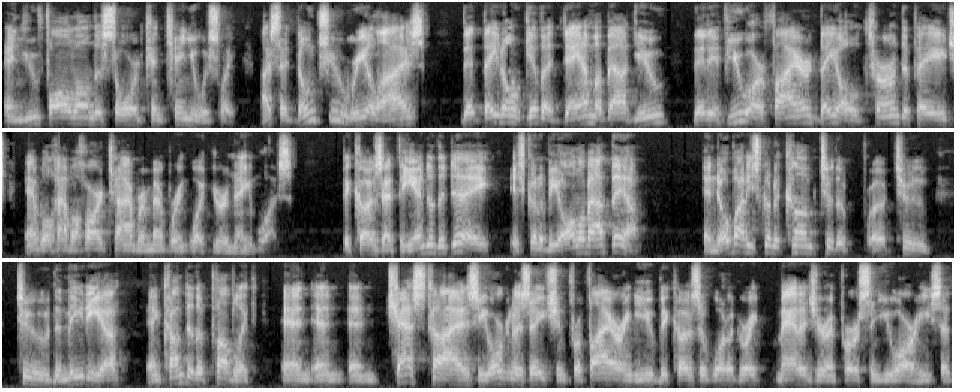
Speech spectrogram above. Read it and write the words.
and you fall on the sword continuously. I said, don't you realize that they don't give a damn about you? That if you are fired, they'll turn the page and will have a hard time remembering what your name was. Because at the end of the day, it's going to be all about them. And nobody's going to come to the uh, to to the media and come to the public and and and chastise the organization for firing you because of what a great manager and person you are. He said,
